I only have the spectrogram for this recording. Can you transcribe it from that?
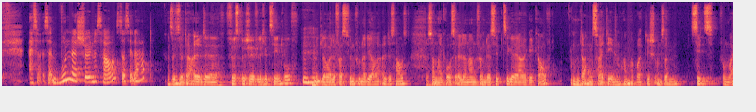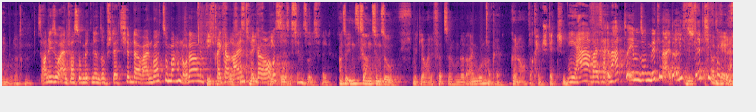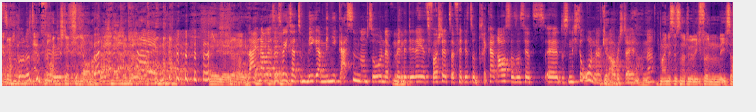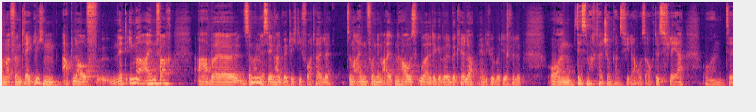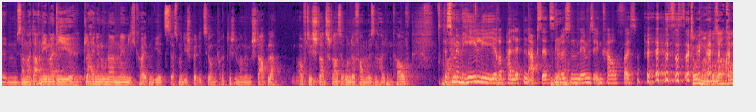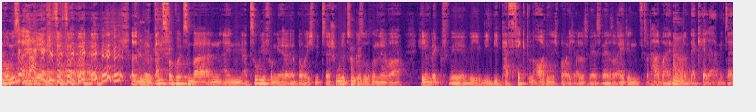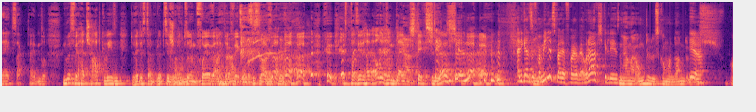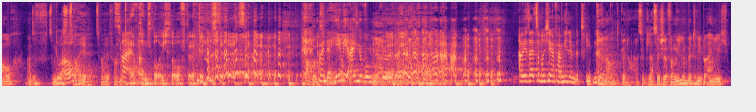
Also, es ist ein wunderschönes Haus, das ihr da habt. Das ist ja der alte fürstbischöfliche Zehnthof, mittlerweile fast 500 Jahre altes Haus. Das haben meine Großeltern Anfang der 70er Jahre gekauft. Und dann seitdem haben wir praktisch unseren Sitz vom Weingut da drin. Ist auch nicht so einfach, so mitten in so einem Städtchen da Weinbau zu machen, oder? Trecker groß rein, ist- Trecker raus. Wie groß ist denn Sulzfeld? Also insgesamt sind so mittlerweile 1400 Einwohner. Okay. Genau. Doch kein Städtchen. Ja, aber es hat, eben so ein mittelalterliches Städtchen Okay. so, ein bisschen, so das Da waren die Gefühl. Städtchen ja auch noch Nein, Mittelalter. Nein, aber es ist wirklich es hat so mega Mini-Gassen und so. Und da, wenn Mhm. du dir da jetzt vorstellst, da fährt jetzt so ein Trecker raus, das ist jetzt, äh, das ist nicht so ohne, Genau. glaube ich, da hinten. Ne? Ich meine, es ist natürlich für einen, ich sag mal, für einen täglichen Ablauf äh, nicht immer einfach, aber sagen wir, wir sehen halt wirklich die Vorteile. Zum einen von dem alten Haus, uralte Gewölbekeller, ähnlich wie bei dir, Philipp. Und das macht halt schon ganz viel aus, auch das Flair. Und ähm, sagen wir, da nehmen wir die kleinen Unannehmlichkeiten, wie jetzt, dass wir die Spedition praktisch immer mit dem Stapler auf die Stadtstraße runterfahren müssen, halt in Kauf. Dass sie mit dem Heli ihre Paletten absetzen Genau. müssen, nehmen sie in Kauf, weißt du. So, man muss auch Kompromisse eingehen. also äh, ganz vor kurzem war ein, ein Azubi von mir äh, bei euch mit der Schule zum Besuch und der war hin und weg, wie, wie, wie, wie perfekt und ordentlich bei euch alles wäre. Es wäre so, hätte ihn total beeindruckt und der Keller mit seiner Exaktheit und so. Nur es wäre halt schade gewesen, du hättest dann plötzlich schon zu einem Feuerwehreinsatz Ja, weg. das ist Das passiert halt auch in so einem kleinen Ja. Städtchen. Städtchen. Ne? Ah, die ganze Familie ist bei der Feuerwehr, oder? Habe ich gelesen. Ja, mein Onkel ist Kommandant und Ja. ich auch. Also zumindest Du auch? zwei, zwei von Zwei. Ja, brennt's bei euch so oft? Oder? Wenn der Heli eingewunken Ja, wird. genau. Aber ihr seid so ein richtiger Familienbetrieb, ne? genau, genau. Also klassischer Familienbetrieb eigentlich.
